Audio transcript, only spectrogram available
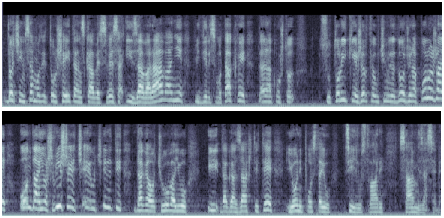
doći im samo da je to šeitanska vesvesa i zavaravanje. Vidjeli smo takve da nakon što su tolike žrtve učinili da dođu na položaj, onda još više će učiniti da ga očuvaju i da ga zaštite i oni postaju cilj u stvari sami za sebe.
